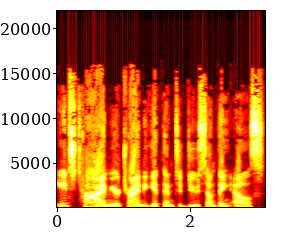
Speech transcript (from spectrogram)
each time you're trying to get them to do something else,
